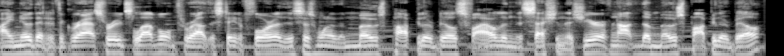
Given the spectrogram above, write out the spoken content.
I know that at the grassroots level and throughout the state of Florida, this is one of the most popular bills filed in the session this year, if not the most popular bill.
